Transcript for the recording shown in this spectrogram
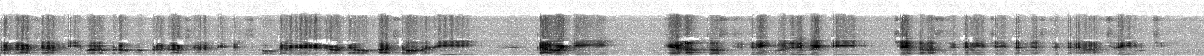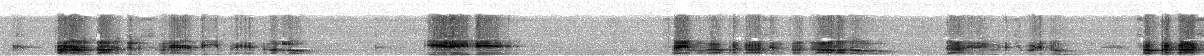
ప్రకాశాన్ని పరబ్రహ్మ ప్రకాశాన్ని తెలుసుకోగలిగేటటువంటి అవకాశం ఉన్నది కాబట్టి జడత్వ స్థితిని వదిలిపెట్టి చేతన స్థితిని చైతన్య స్థితిని ఆశ్రయించి తనను తాను తెలుసుకునేటువంటి ఈ ప్రయత్నంలో ఏదైతే స్వయముగా ప్రకాశించజాలదో దానిని విడిచిపెడుతూ స్వప్రకాశ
